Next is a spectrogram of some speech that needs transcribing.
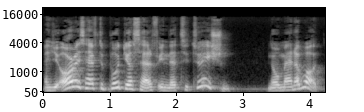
And you always have to put yourself in that situation, no matter what.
